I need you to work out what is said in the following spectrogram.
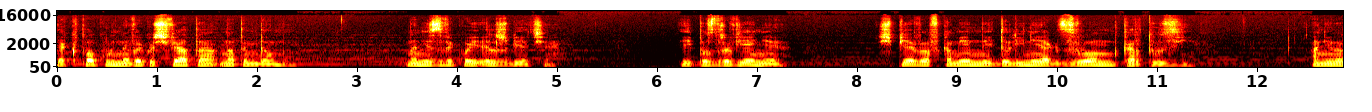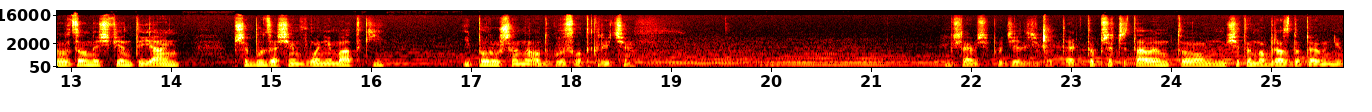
jak pokój nowego świata na tym domu, na niezwykłej Elżbiecie. Jej pozdrowienie śpiewa w kamiennej dolinie jak dzwon kartuzji, a nienarodzony święty Jan przebudza się w łonie matki i porusza na odgłos odkrycia. Musiałem się podzielić, bo jak to przeczytałem, to mi się ten obraz dopełnił.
